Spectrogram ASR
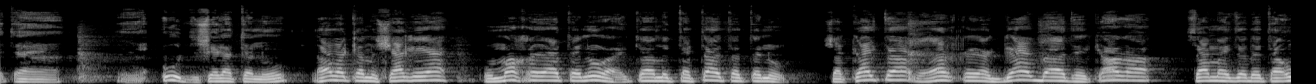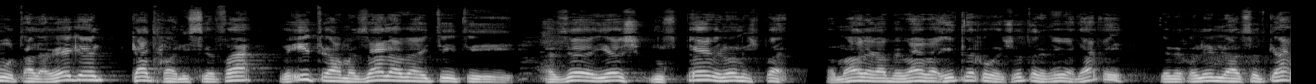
את האוד של התנור, רבה כמשגריה ומחריה התנורה, הייתה מטאטה את התנור. שקלת ואחריה גבה דקרא, שמה את זה בטעות על הרגל, קדחה נשרפה, ואיתרא מזלה והייתיתי. אז זה יש נספה ולא נשפט. אמר לרבי בבא איתלכו רשותא למי ידעתי? אתם יכולים לעשות כך?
